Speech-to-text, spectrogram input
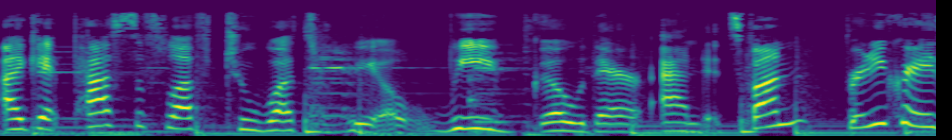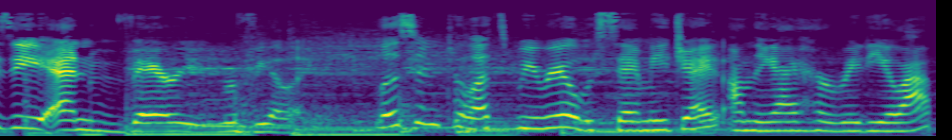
I get past the fluff to what's real. We go there, and it's fun, pretty crazy, and very revealing. Listen to Let's Be Real with Sammy J on the iHeartRadio app,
